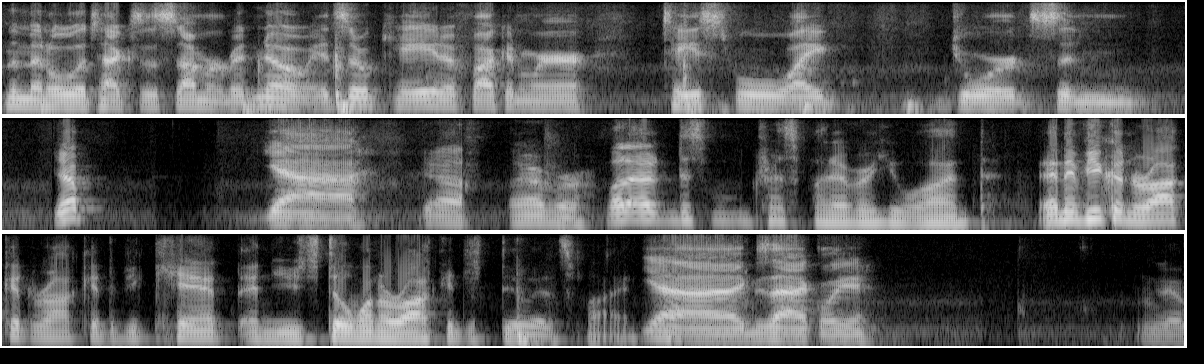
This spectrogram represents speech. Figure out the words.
the middle of the texas summer but no it's okay to fucking wear tasteful like jorts and Yep. yeah Yeah, whatever. What uh, just dress whatever you want. And if you can rock it, rock it. If you can't and you still want to rock it, just do it. It's fine. yeah exactly Yeah.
